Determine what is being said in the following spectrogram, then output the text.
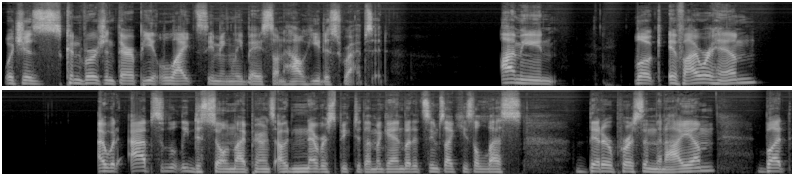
which is conversion therapy light, seemingly based on how he describes it. I mean, look, if I were him, I would absolutely disown my parents. I would never speak to them again, but it seems like he's a less bitter person than I am. But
